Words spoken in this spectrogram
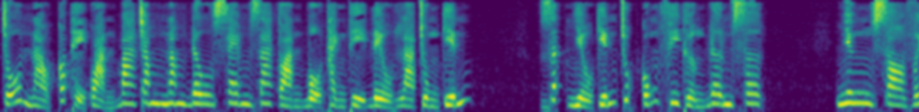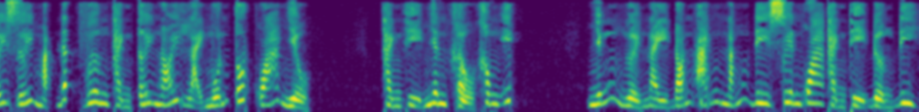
Chỗ nào có thể quản 300 năm đâu xem ra toàn bộ thành thị đều là trùng kiến. Rất nhiều kiến trúc cũng phi thường đơn sơ. Nhưng so với dưới mặt đất vương thành tới nói lại muốn tốt quá nhiều. Thành thị nhân khẩu không ít. Những người này đón ánh nắng đi xuyên qua thành thị đường đi.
